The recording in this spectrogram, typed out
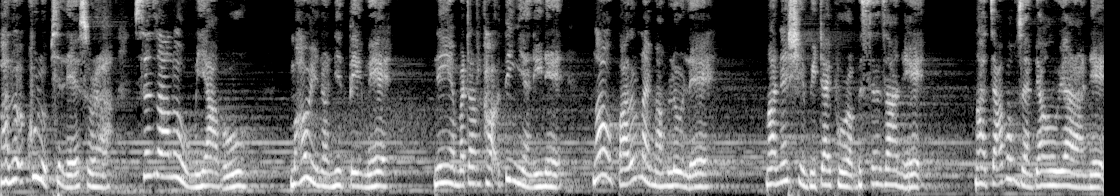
ဘာလို့အခုလိုဖြစ်လဲဆိုတာစဉ်းစားလို့မရဘူးမဟုတ်ရင်တော့နင့်သေးမယ်နင်ရဲ့မတော်တစ်ခေါက်အသိဉာဏ်လေးနဲ့ ငါ့ကိုဘာလို့နိုင်မှာမလို့လဲငါနဲ့ရှင်ပြီးတိုက်ဖို့တော့မစဉ်းစားနဲ့ငါကြားပုံစံပြောင်းလို့ရတာနဲ့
